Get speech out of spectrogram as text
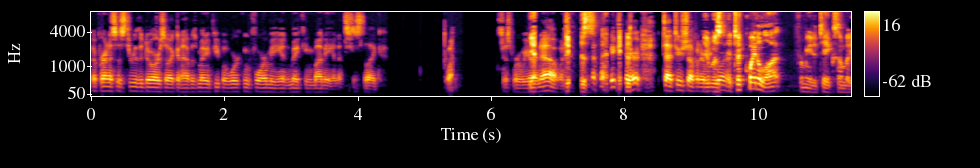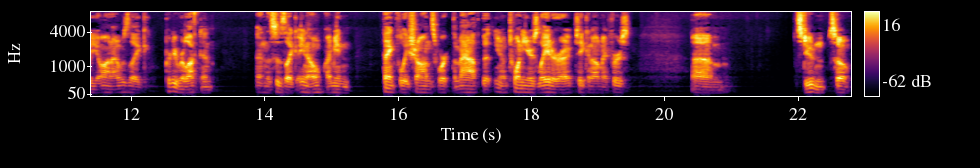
apprentices through the door so I can have as many people working for me and making money. And it's just like, what? It's just where we Yeah. are now. It was, Like, tattoo shop at every it was corner. it took quite a lot for me to take somebody on. I was like pretty reluctant, and this is like you know, I mean, thankfully Shawn's worked the math, but you know, 20 years later, I've taken on my first um, student. So,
